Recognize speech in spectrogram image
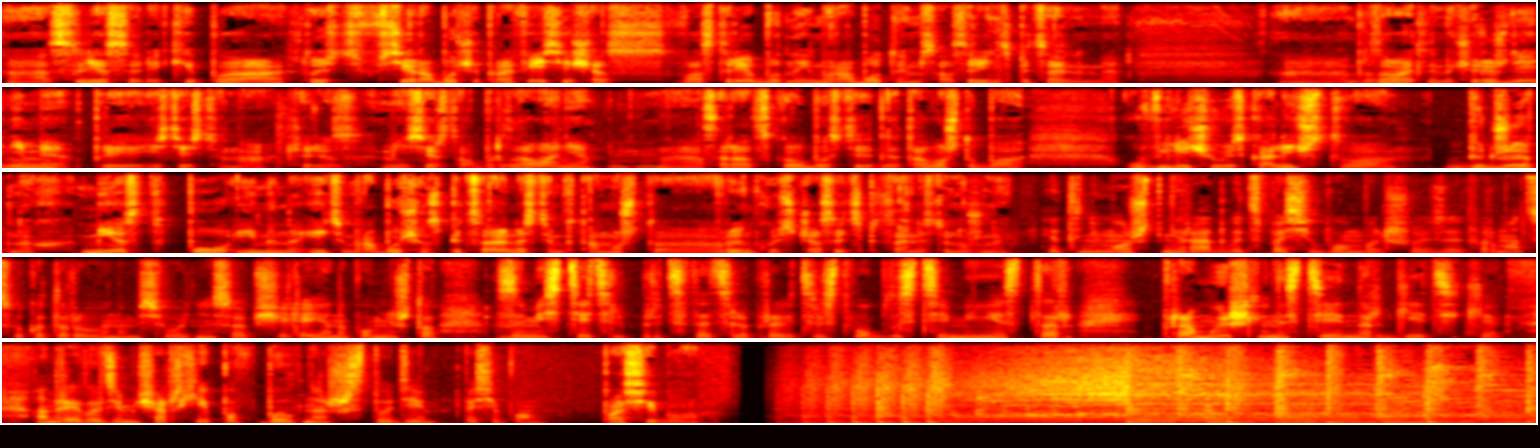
а, слесари, КПА, то есть все рабочие профессии сейчас востребованы, и мы работаем со среднеспециальными а, образовательными учреждениями, при, естественно, через Министерство образования угу. Саратовской области, для того, чтобы увеличивать количество бюджетных мест по именно этим рабочим специальностям, потому что рынку сейчас эти специальности нужны. Это не может не радовать. Спасибо вам большое за информацию, которую вы нам сегодня сообщили. Я напомню, что заместитель председателя правительства области, министр промышленности и энергетики Андрей Владимирович Архипов был в нашей студии. Спасибо вам. Спасибо вам.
